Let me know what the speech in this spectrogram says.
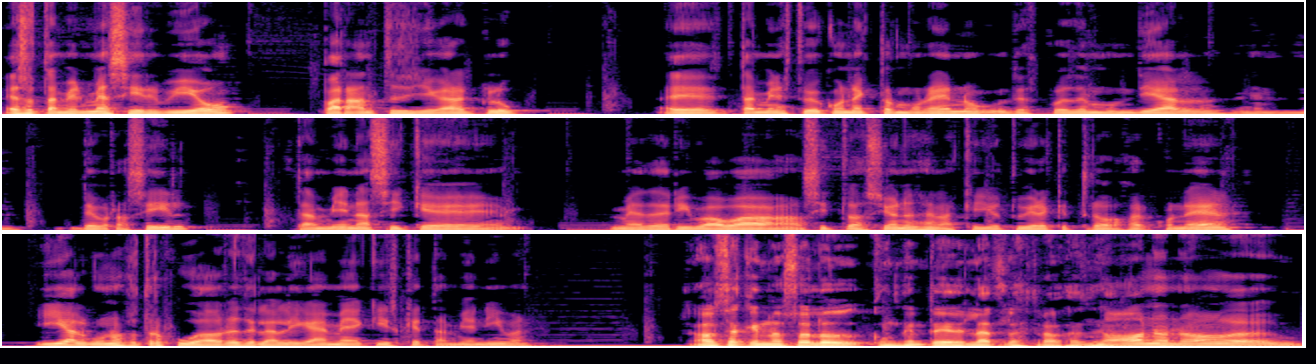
eso también me sirvió para antes de llegar al club. Eh, también estuve con Héctor Moreno después del Mundial de Brasil. También así que me derivaba situaciones en las que yo tuviera que trabajar con él. Y algunos otros jugadores de la Liga MX que también iban. Ah, o sea que no solo con gente del Atlas trabajas. No, no, no.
